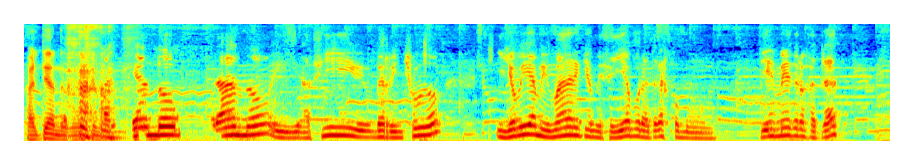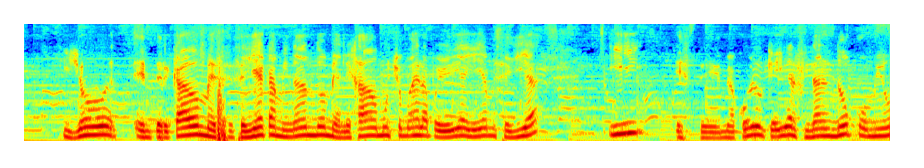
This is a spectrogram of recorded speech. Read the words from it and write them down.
Falteando, falteando, parqueando, llorando y así berrinchudo. Y yo veía a mi madre que me seguía por atrás como 10 metros atrás. Y yo entercado me se- seguía caminando, me alejaba mucho más de la pollería y ella me seguía. Y este me acuerdo que ella al final no comió,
